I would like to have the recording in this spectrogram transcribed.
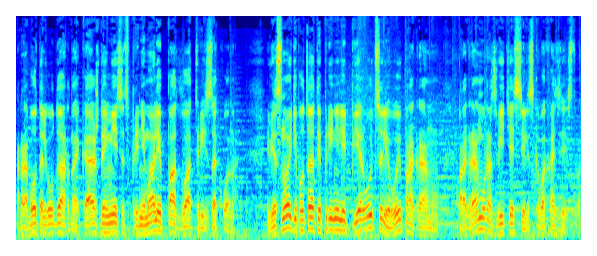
Работали ударно, каждый месяц принимали по 2-3 закона. Весной депутаты приняли первую целевую программу – программу развития сельского хозяйства.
